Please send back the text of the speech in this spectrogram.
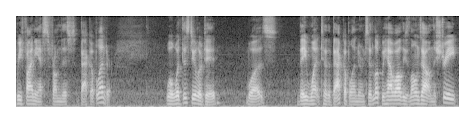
refinanced from this backup lender. Well, what this dealer did was they went to the backup lender and said, Look, we have all these loans out on the street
